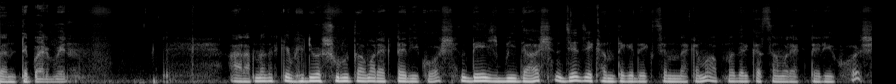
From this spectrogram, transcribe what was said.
জানতে পারবেন। আর আপনাদেরকে ভিডিওর শুরুতে আমার একটা রিকোয়েস্ট দেশ বিদেশ, যে যেখান থেকে দেখছেন না কেন, আপনাদের কাছে আমার একটা রিকোয়েস্ট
